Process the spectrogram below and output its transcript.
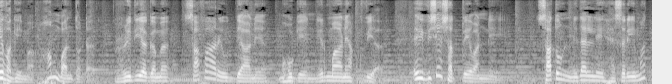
ඒ වගේම හම්බන්තොට රිදියගම සෆාරි උද්‍යානය මොහුගේ නිර්මාණයක් විය. එහි විශේෂත්වය වන්නේ සතුන් නිදැල්ලේ හැසරීමත්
